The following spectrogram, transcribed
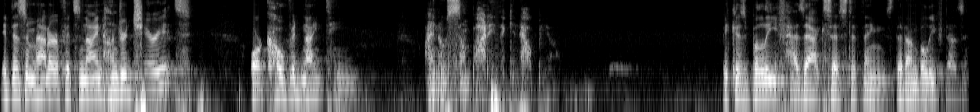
It doesn't matter if it's 900 chariots or COVID 19. I know somebody that can help you. Because belief has access to things that unbelief doesn't.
